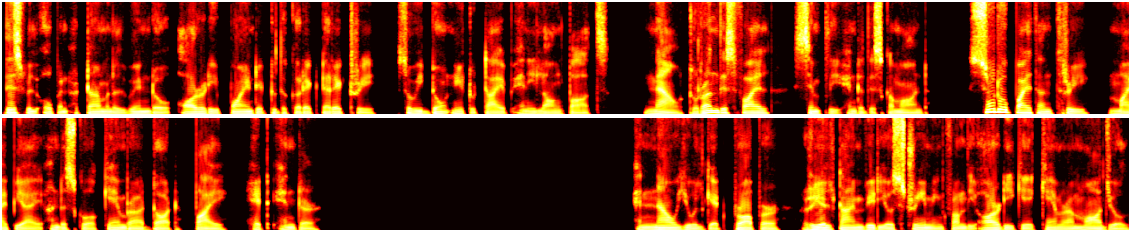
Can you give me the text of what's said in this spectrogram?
This will open a terminal window already pointed to the correct directory, so we don't need to type any long paths. Now, to run this file, simply enter this command. sudo python 3 mipi underscore camera dot py, hit enter. And now you will get proper real-time video streaming from the RDK camera module,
